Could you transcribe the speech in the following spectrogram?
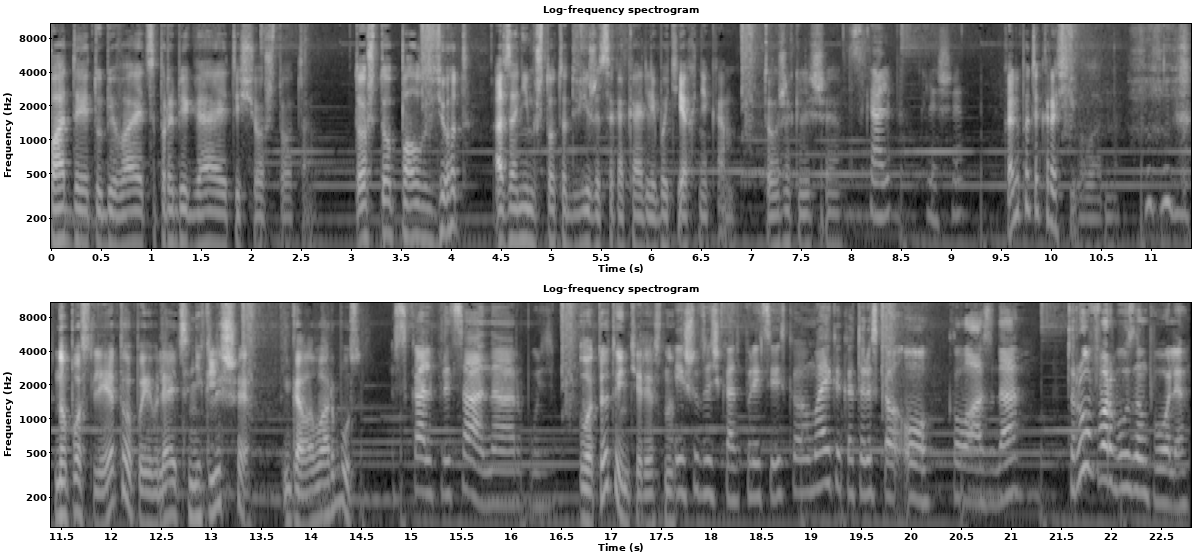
Падает, убивается, пробегает, еще что-то. То, что ползет, а за ним что-то движется, какая-либо техника, тоже клише. Скальп, клише. Скальп это красиво, ладно. Но после этого появляется не клише. Голова арбуз. Скальп лица на арбузе. Вот это интересно. И шуточка от полицейского Майка, который сказал, о, класс, да? Труп в арбузном поле.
